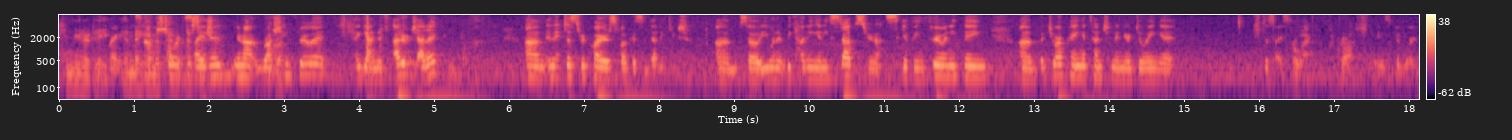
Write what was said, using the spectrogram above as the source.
community Right. in It's making not this type of short-sighted. decision. You're not rushing through it. Again, it's energetic, um, and it just requires focus and dedication. Um, so you wouldn't be cutting any steps. You're not skipping through anything, um, but you are paying attention and you're doing it decisively. Proactive. Proactively is a good word.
